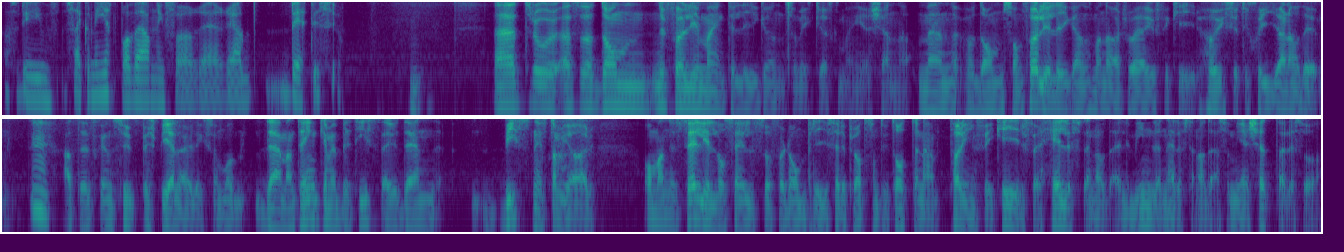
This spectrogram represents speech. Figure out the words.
alltså det är säkert en jättebra värvning för Real Betis. Ju. Jag tror, alltså de, nu följer man inte ligan så mycket ska man erkänna. Men de som följer ligan som man hör tror jag är ju Fekir, höjs ju till skyarna och det, att det ska en superspelare liksom. Och det man tänker med Betis är ju den business de gör. Om man nu säljer Los Elso för de priser det pratas om till Tottenham, tar in Fekir för hälften av det, eller mindre än hälften av det som ersättare. Så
